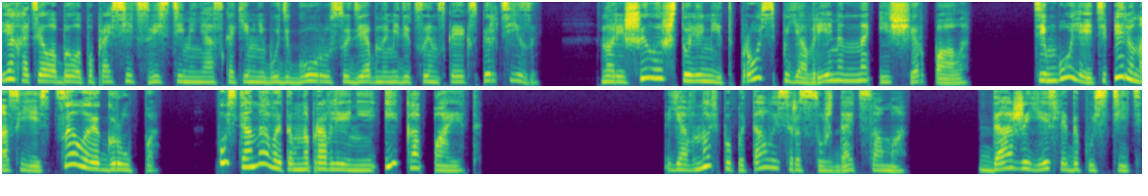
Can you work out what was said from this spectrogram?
Я хотела было попросить свести меня с каким-нибудь гуру судебно-медицинской экспертизы, но решила, что лимит просьб я временно исчерпала. Тем более теперь у нас есть целая группа. Пусть она в этом направлении и копает. Я вновь попыталась рассуждать сама. Даже если допустить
